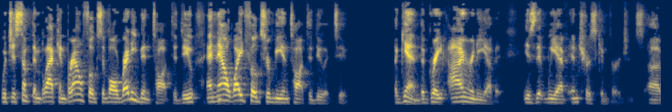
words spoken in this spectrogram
Which is something black and brown folks have already been taught to do. And now white folks are being taught to do it too. Again, the great irony of it is that we have interest convergence. Uh,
